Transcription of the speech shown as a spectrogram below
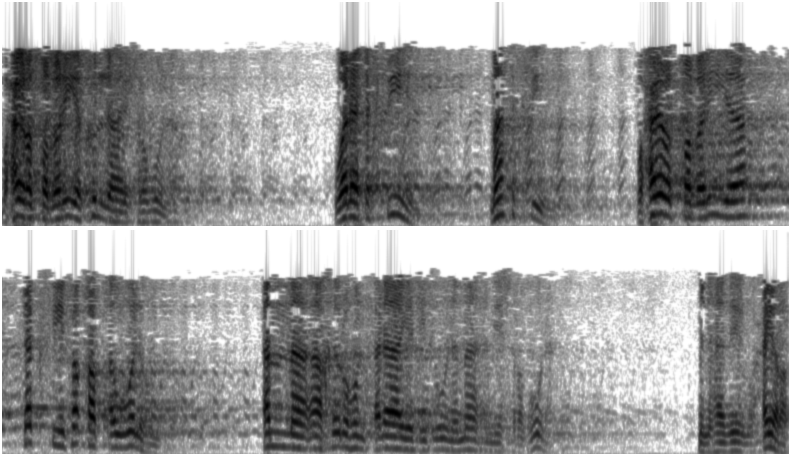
بحيرة طبرية كلها يشربونها ولا تكفيهم ما تكفيهم. بحيرة طبرية تكفي فقط أولهم أما آخرهم فلا يجدون ماء يشربونه من هذه البحيرة.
